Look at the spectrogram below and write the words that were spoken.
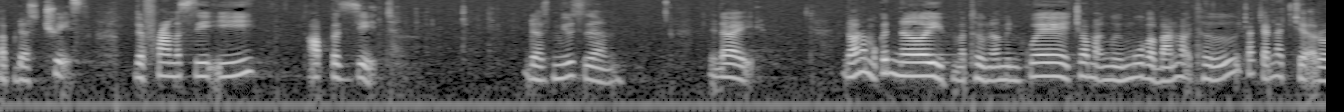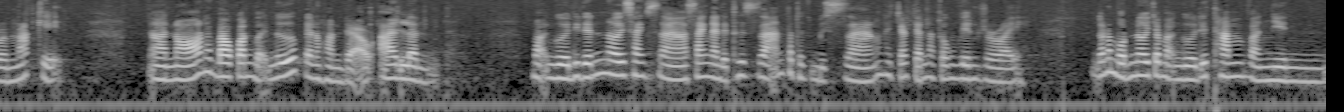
of the street. The pharmacy is opposite the museum. Đến đây, đó là một cái nơi mà thường là miền quê cho mọi người mua và bán mọi thứ, chắc chắn là chợ rồi market. À, nó bao quanh bởi nước, đây là hòn đảo Island. Mọi người đi đến nơi xanh xà, xanh này để thư giãn và thật buổi sáng thì chắc chắn là công viên rồi. Đó là một nơi cho mọi người đi thăm và nhìn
